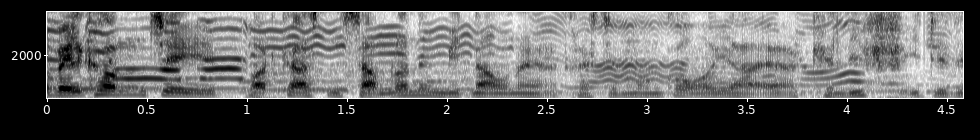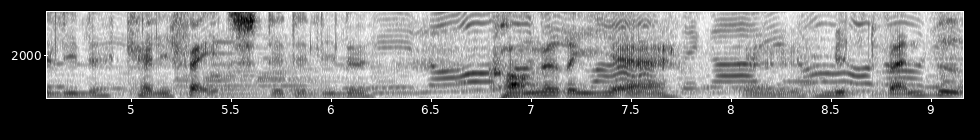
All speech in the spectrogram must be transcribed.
og velkommen til podcasten Samlerne. Mit navn er Christian Munggaard, og jeg er kalif i dette lille kalifat, dette lille kongerige af øh, mildt vanvid,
